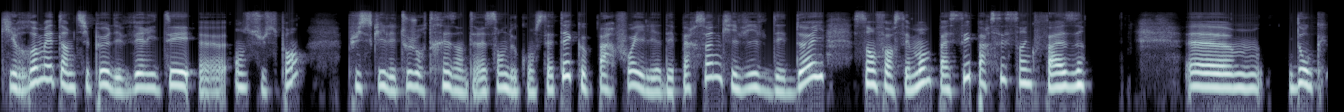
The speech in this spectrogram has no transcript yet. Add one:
qui remettent un petit peu des vérités euh, en suspens, puisqu'il est toujours très intéressant de constater que parfois il y a des personnes qui vivent des deuils sans forcément passer par ces cinq phases. donc,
